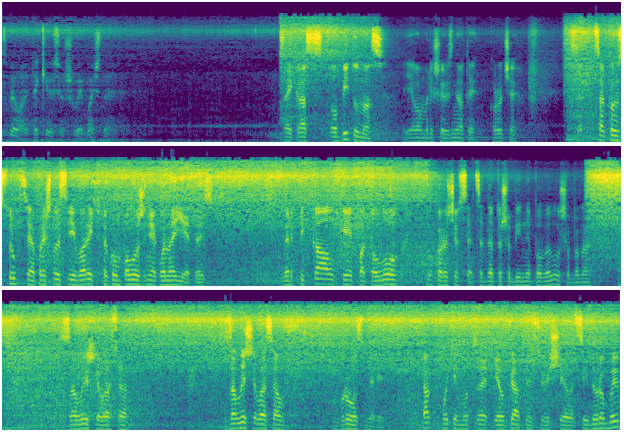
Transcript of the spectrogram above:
збиваю. Такі ось шви, бачите? Це якраз обід у нас. Я вам вирішив зняти. Коротше, ця конструкція прийшлося її варити в такому положенні, як вона є. Тобто вертикалки, потолок. Ну, коротше, все. Це для того, щоб її не повело, щоб вона залишилася, залишилася в, в розмірі. Так, потім оце я в п'ятницю ще оцей доробив.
